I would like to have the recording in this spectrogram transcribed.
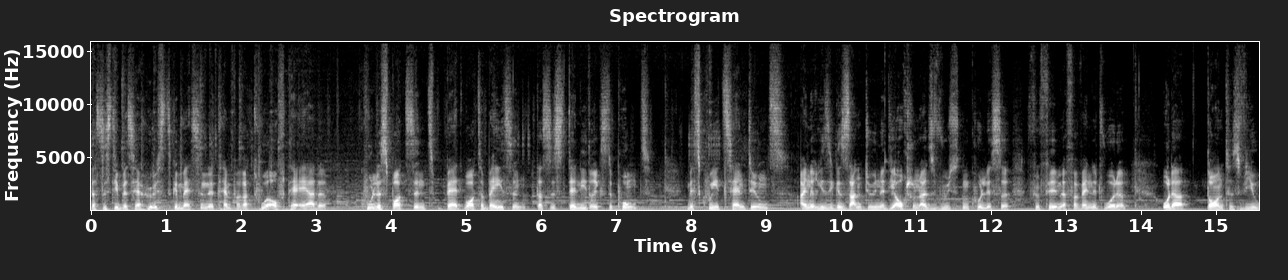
Das ist die bisher höchst gemessene Temperatur auf der Erde. Coole Spots sind Badwater Basin, das ist der niedrigste Punkt, Mesquite Sand Dunes, eine riesige Sanddüne, die auch schon als Wüstenkulisse für Filme verwendet wurde, oder Dante's View,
